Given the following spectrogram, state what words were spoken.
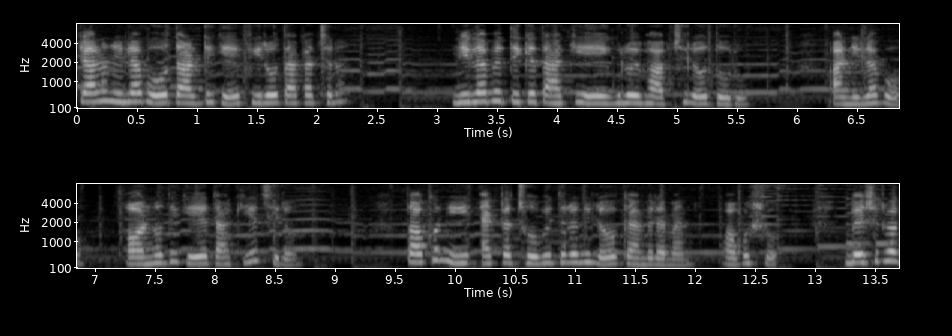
কেন নীলাভও তার দিকে ফিরেও তাকাচ্ছে না? নীলাবের দিকে তাকিয়ে এগুলোই ভাবছিল তরু আর নীলাভও অন্যদিকে তাকিয়েছিল। তখনই একটা ছবি তুলে নিল ক্যামেরাম্যান। অবশ্য বেশিরভাগ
